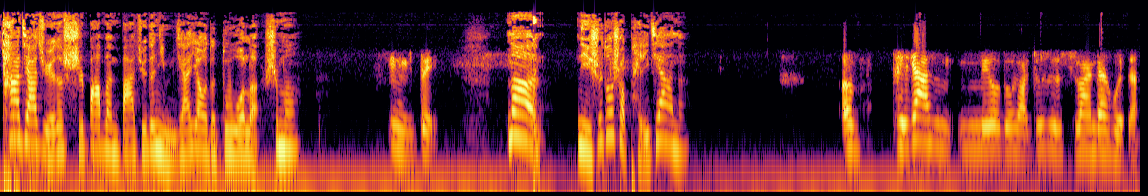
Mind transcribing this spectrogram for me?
他家觉得十八万八，觉得你们家要的多了，是吗？嗯对，那你是多少陪嫁呢？呃陪嫁是没有多少，就是十万带回的，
